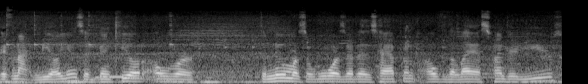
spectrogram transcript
if not millions, have been killed over the numerous wars that has happened over the last hundred years.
